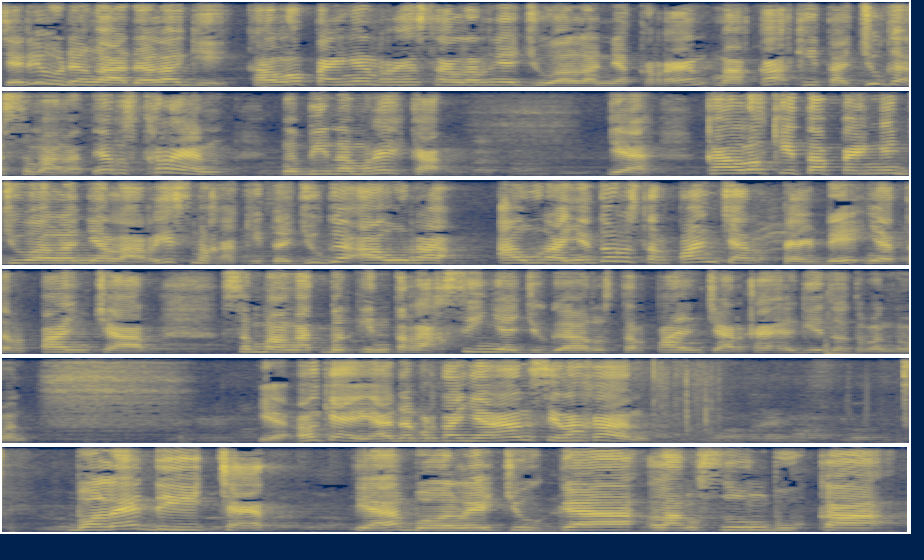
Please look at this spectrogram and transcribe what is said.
Jadi udah nggak ada lagi. Kalau pengen resellernya jualannya keren maka kita juga semangatnya harus keren. Ngebina mereka Ya, kalau kita pengen jualannya laris, maka kita juga aura auranya tuh harus terpancar, PD-nya terpancar, semangat berinteraksinya juga harus terpancar kayak gitu, teman-teman. Ya, oke, okay, ada pertanyaan silahkan. Boleh di chat ya, boleh juga langsung buka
